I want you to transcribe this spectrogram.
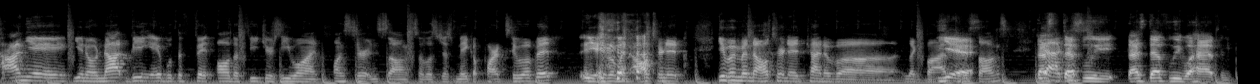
Kanye, you know, not being able to fit all the features he want on certain songs. So let's just make a part two of it and yeah. give him an alternate, give him an alternate kind of uh like vibe yeah. to songs. That's yeah, definitely that's definitely what happened.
